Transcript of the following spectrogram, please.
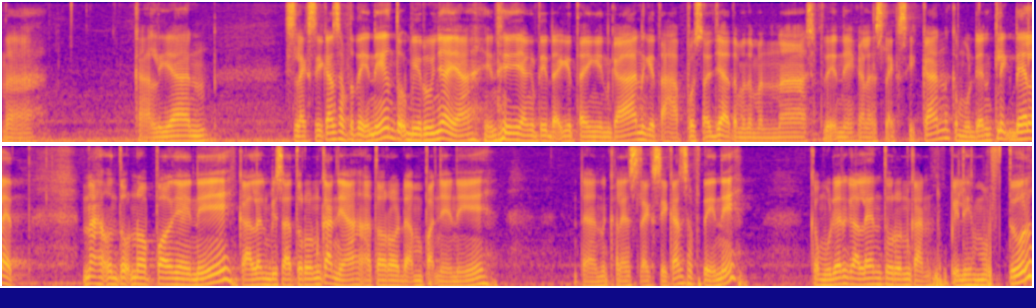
Nah kalian seleksikan seperti ini untuk birunya ya. Ini yang tidak kita inginkan kita hapus saja teman-teman. Nah seperti ini kalian seleksikan kemudian klik delete. Nah untuk nopolnya ini kalian bisa turunkan ya atau roda empatnya ini. Dan kalian seleksikan seperti ini. Kemudian kalian turunkan. Pilih move tool.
